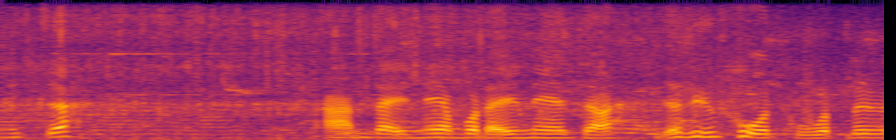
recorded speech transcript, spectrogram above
นะจ๊ะ อ่านใดแน่บ่ใดแน่จ้ะอย่าถือโทษโกรธเด้อ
